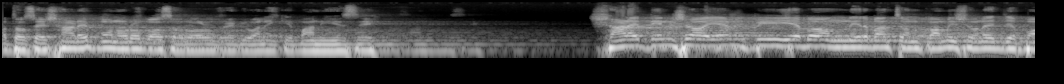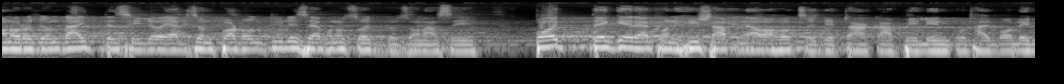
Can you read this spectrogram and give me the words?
অথচ সাড়ে পনেরো বছর অলরেডি অনেকে বানিয়েছে। সাড়ে তিনশো এমপি এবং নির্বাচন কমিশনের যে পনেরো জন দায়িত্বে ছিল, একজন পটল তুলেছে, এখনও চোদ্দ জন আছে। প্রত্যেকের এখন হিসাব নেওয়া হচ্ছে যে টাকা পেলেন, কোথায় বলেন?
